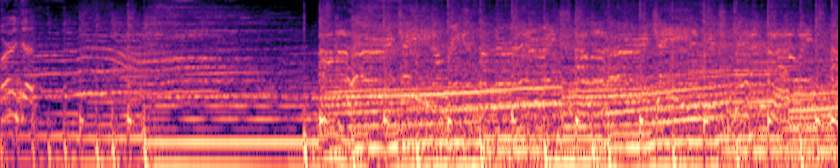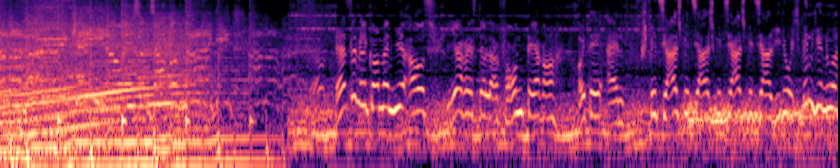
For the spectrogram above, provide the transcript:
very good. Herzlich willkommen hier aus Jerez de la Frontera. Heute ein Spezial, Spezial, Spezial, Spezial Video. Ich bin hier nur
